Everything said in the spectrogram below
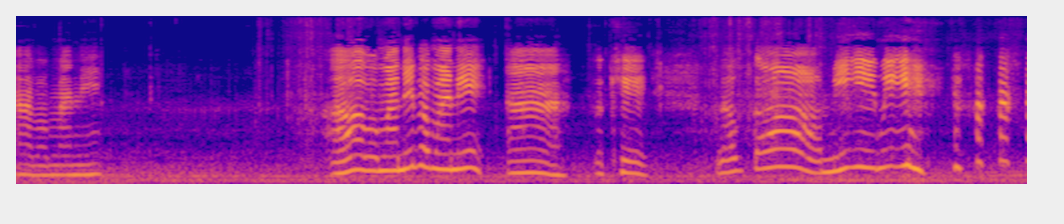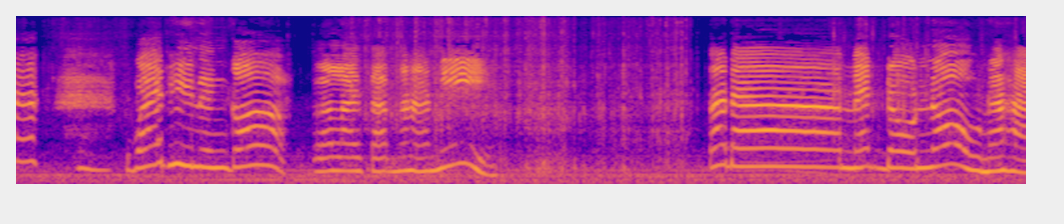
อ่าประมาณนี้อ๋อประมาณนี้ประมาณนี้ อ่าโอเค แล้วก็มีอีกมีอีกไว้ทีหนึ่งก็ละลายซับนะคะนี่ ตาดาแมคโดนัลนะคะ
